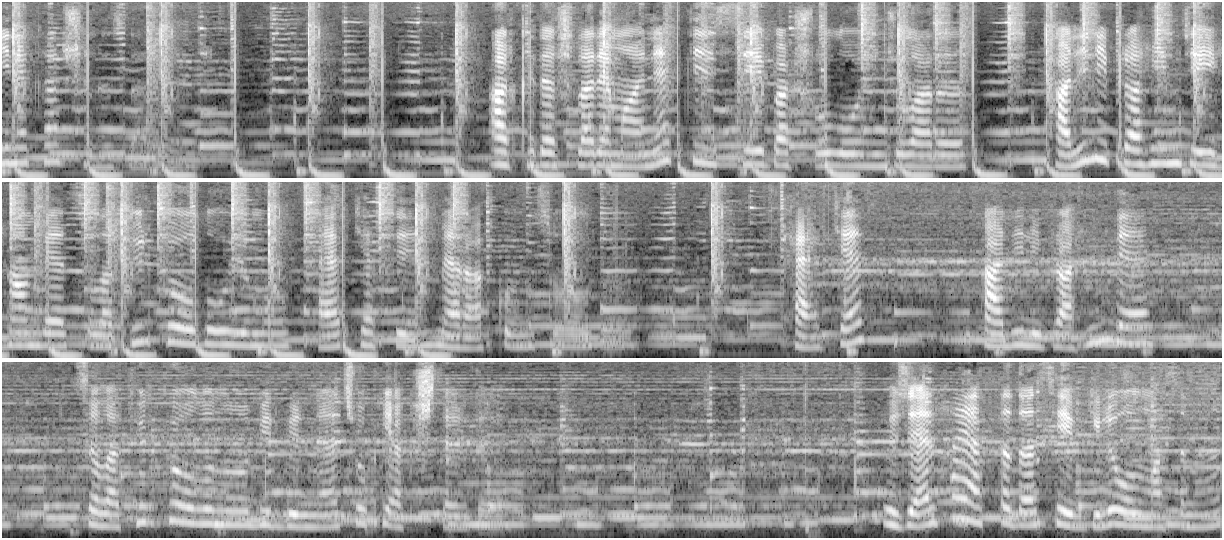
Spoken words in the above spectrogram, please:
yine karşınızdayız. Arkadaşlar Emanet dizisi başrol oyuncuları Halil İbrahim Ceyhan ve Sıla Türkoğlu uyumu herkesin merak konusu oldu. Herkes Halil İbrahim ve Sıla Türkoğlu'nu birbirine çok yakıştırdı. Özel hayatta da sevgili olmasını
